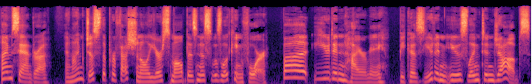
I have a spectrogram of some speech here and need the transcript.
I'm Sandra and I'm just the professional your small business was looking for, but you didn't hire me because you didn't use LinkedIn Jobs.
